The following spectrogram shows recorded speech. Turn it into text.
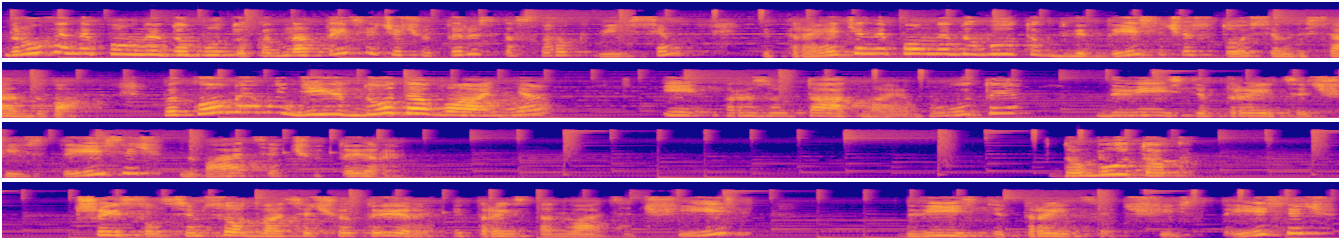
другий неповний добуток 1448 і третій неповний добуток 2172. Виконуємо дію додавання і результат має бути 236 тисяч 24. Добуток чисел 724 і 326 236 тисяч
